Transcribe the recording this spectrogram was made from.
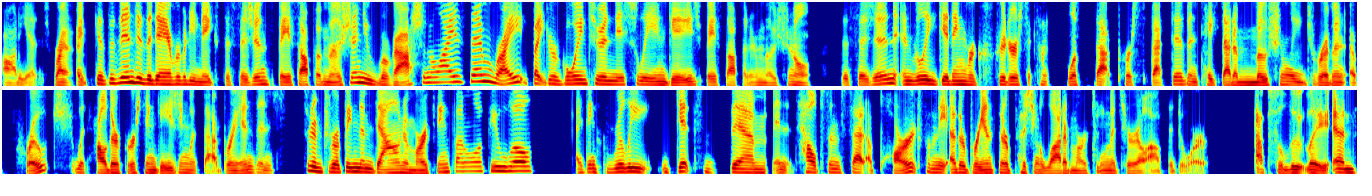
audience, right? Because at the end of the day, everybody makes decisions based off emotion. You rationalize them, right? But you're going to initially engage based off an emotional decision and really getting recruiters to kind of flip that perspective and take that emotionally driven approach with how they're first engaging with that brand and sort of dripping them down a marketing funnel, if you will, I think really gets them and it helps them set apart from the other brands that are pushing a lot of marketing material out the door. Absolutely. And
